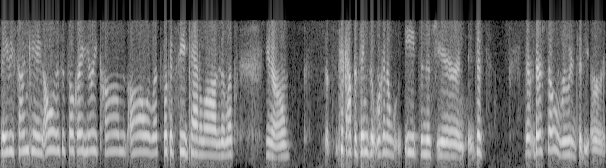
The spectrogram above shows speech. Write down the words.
baby sun king. Oh, this is so great! Here he comes. Oh, let's look at seed catalogs and let's you know pick out the things that we're gonna eat in this year and it just they're they're so rooted to the earth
